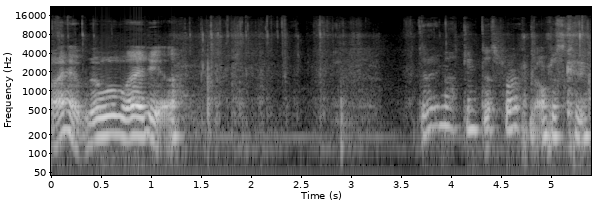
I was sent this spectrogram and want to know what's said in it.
I have no idea. Did I not think this first? No, I'm just kidding.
